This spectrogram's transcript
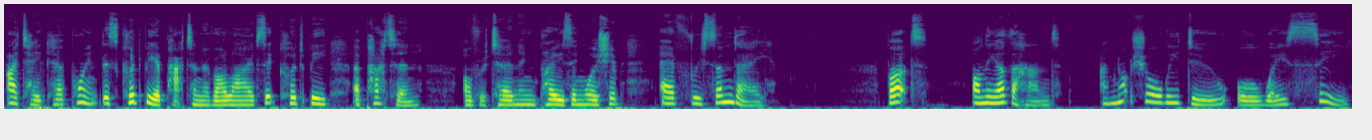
I take her point. This could be a pattern of our lives. It could be a pattern of returning, praising, worship every Sunday. But on the other hand, I'm not sure we do always see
